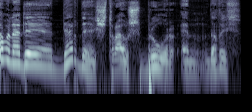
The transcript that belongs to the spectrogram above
Gaan we naar de derde Strauss-broer. En dat is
